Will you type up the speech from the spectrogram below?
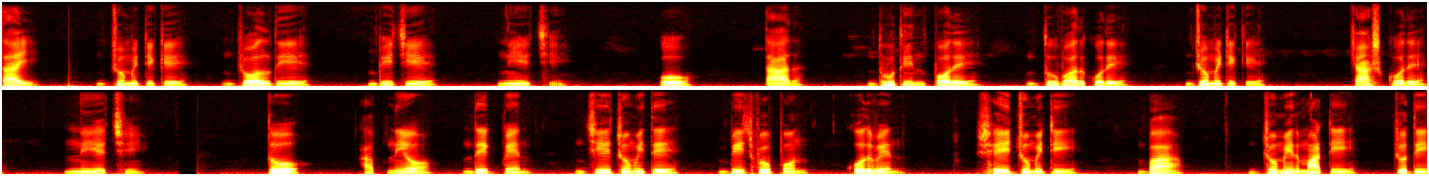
তাই জমিটিকে জল দিয়ে ভিজিয়ে নিয়েছি ও তার দুদিন পরে দুবার করে জমিটিকে চাষ করে নিয়েছি। তো আপনিও দেখবেন যে জমিতে বীজ বপন করবেন, সেই জমিটি বা জমির মাটি যদি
